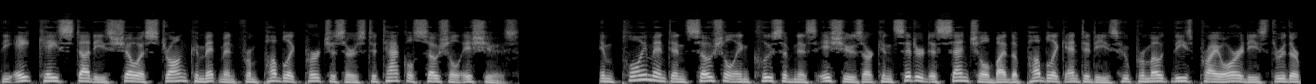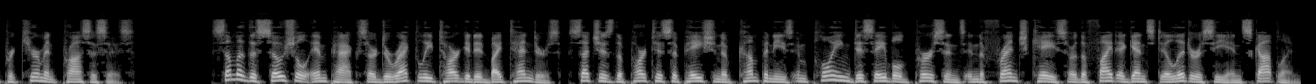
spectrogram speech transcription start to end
The eight case studies show a strong commitment from public purchasers to tackle social issues. Employment and social inclusiveness issues are considered essential by the public entities who promote these priorities through their procurement processes. Some of the social impacts are directly targeted by tenders, such as the participation of companies employing disabled persons in the French case or the fight against illiteracy in Scotland.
